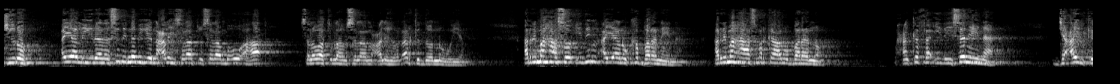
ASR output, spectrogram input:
jiro ayaa la yidhahdaa sidii nabigeenna calayhi salaatu wasalaamba uu ahaa. Salawaatu ullahi wasalaamu calayhi. Oon arki doonno weeyaan. Arrimahaasoo idil ayaanu ka baranaynaa. Arrimahaas markaanu baranno waxaan ka faa'iidaysanaynaa jacaylka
